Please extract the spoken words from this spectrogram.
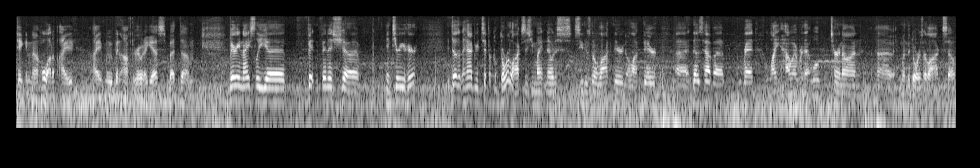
taking a whole lot of eye, eye movement off the road I guess. But um, very nicely uh, fit and finish interior here. It doesn't have your typical door locks as you might notice. See there's no lock there no lock there. Uh, it does have a red light however that will turn on when the doors are locked so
